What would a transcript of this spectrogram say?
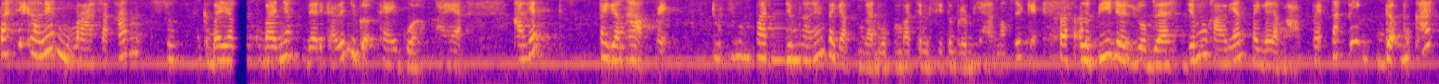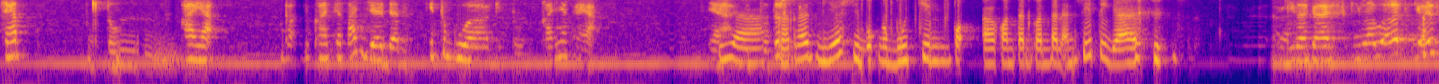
pasti kalian merasakan kebanyak banyak dari kalian juga kayak gue kayak kalian pegang HP 24 jam kalian pegang enggak 24 jam situ berlebihan maksudnya kayak lebih dari 12 jam kalian pegang HP tapi nggak buka chat gitu Hmm. kayak nggak buka chat aja dan itu gua gitu kayaknya kayak ya iya, gitu terus karena dia sibuk ngebucin eh, konten-konten NCT guys. gila guys gila banget guys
